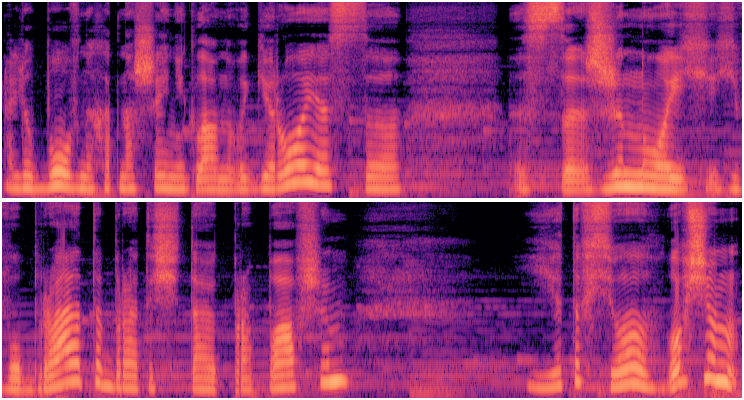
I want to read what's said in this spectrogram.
любовных отношений главного героя с, с женой его брата. Брата считают пропавшим. И это все. В общем,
